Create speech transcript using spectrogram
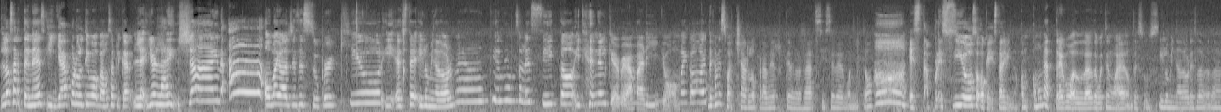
los sartenes. Y ya por último vamos a aplicar Let Your Light Shine. ¡Ah! Oh my gosh, this is super cute. Y este iluminador, vean, tiene un solecito y tiene el Care amarillo. Oh my god. Déjame swatcharlo para ver que de verdad sí se ve bonito. ¡Oh! Está precioso. Ok, está divino. ¿Cómo, ¿Cómo, me atrevo a dudar de Wet n Wild, de sus iluminadores, la verdad?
